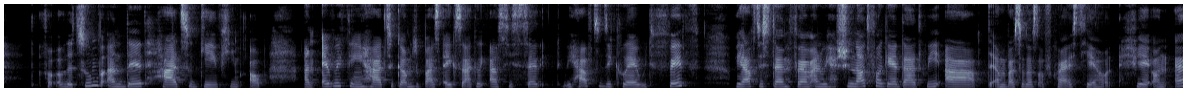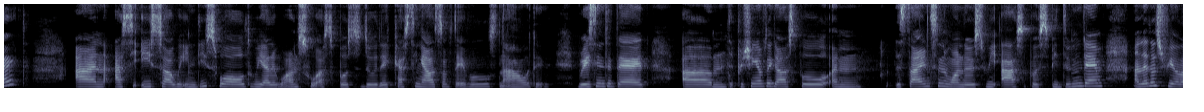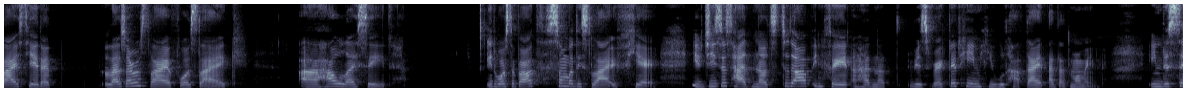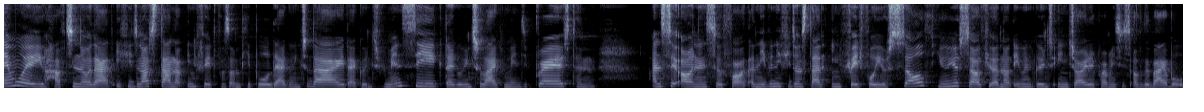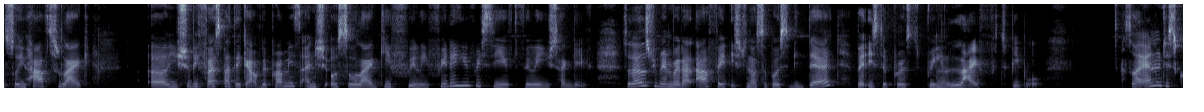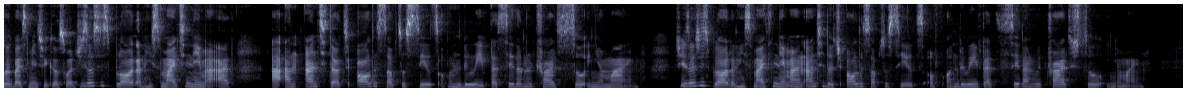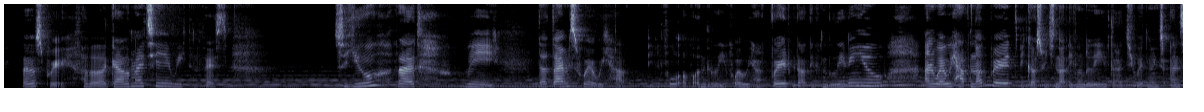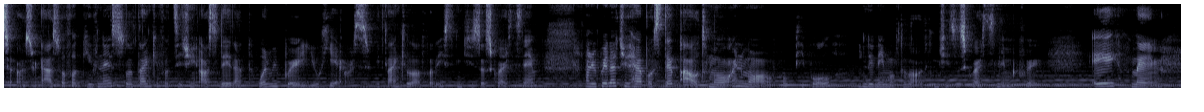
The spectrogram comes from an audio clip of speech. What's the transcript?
of the tomb, and death had to give him up and everything had to come to pass exactly as he said it. We have to declare with faith, we have to stand firm, and we should not forget that we are the ambassadors of Christ here on, here on earth. And as he is, so we in this world. We are the ones who are supposed to do the casting out of devils now, the raising the dead, um, the preaching of the gospel, and the signs and wonders. We are supposed to be doing them. And let us realize here that Lazarus' life was like uh, how will I say it? It was about somebody's life here. If Jesus had not stood up in faith and had not resurrected him, he would have died at that moment. In the same way, you have to know that if you do not stand up in faith for some people, they are going to die, they're going to remain sick, they're going to like remain depressed and and so on and so forth. And even if you don't stand in faith for yourself, you yourself, you are not even going to enjoy the promises of the Bible. So you have to like uh, you should be first partaker of the promise and you should also like give freely. Freely you've received, freely you shall give. So let us remember that our faith is not supposed to be dead, but it's supposed to bring life to people. So I end with this quote by Smith Wigglesworth Jesus' blood and his mighty name are, at, are an antidote to all the subtle seeds of unbelief that Satan will try to sow in your mind. Jesus' blood and his mighty name are an antidote to all the subtle seeds of unbelief that Satan will try to sow in your mind. Let us pray. Father God Almighty, we confess to you that we, the times where we have been full of unbelief, where we have prayed without even believing you, and where we have not prayed because we did not even believe that you were going to answer us. We ask for forgiveness. Lord, thank you for teaching us today that when we pray, you hear us. We thank you, Lord, for this in Jesus Christ's name. And we pray that you help us step out more and more for people in the name of the Lord. In Jesus Christ's name we pray. Amen.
